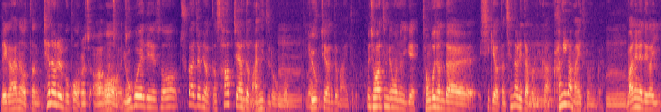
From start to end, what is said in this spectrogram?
내가 하는 어떤 채널을 보고 그렇죠. 아, 어, 그렇죠. 그렇죠. 요거에 대해서 추가적인 어떤 사업 제안도 음. 많이 들어오고 음, 교육. 제안도 많이 들어오고 저 같은 경우는 이게 정보 전달식의 어떤 채널이다 보니까 음. 강의가 많이 들어오는 거야 음, 만약에 내가 이,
